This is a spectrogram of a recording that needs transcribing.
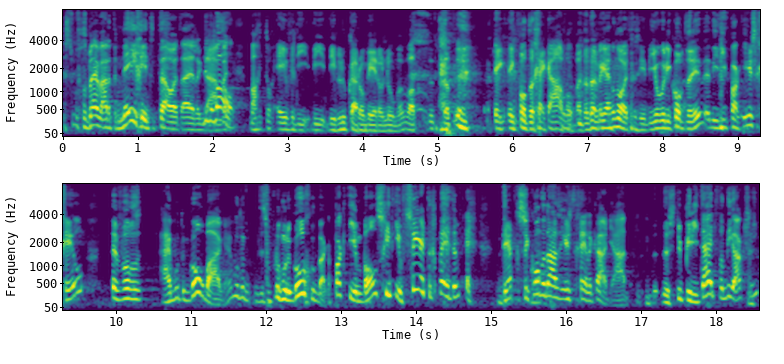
Volgens mij waren het er negen in totaal uiteindelijk. Nou, mag ik toch even die, die, die Luca Romero noemen? Want dat, ik, ik vond het een gekke avond, maar dat heb ik echt nog nooit gezien. Die jongen die komt erin en die, die pakt eerst geel. En volgens hij moet een goal maken. Hij moet een, zijn ploeg moet een goal goed maken. Pakt hij een bal, schiet hij hem 40 meter weg. 30 seconden na zijn eerste gele kaart. Ja, de, stupiditeit van die actie die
